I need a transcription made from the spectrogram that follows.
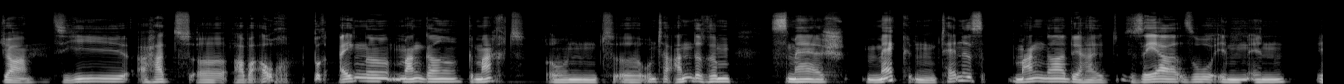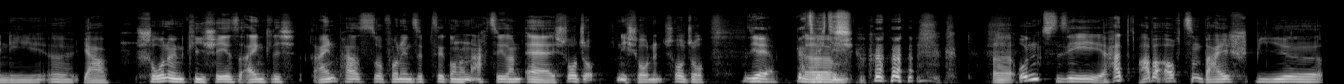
ja, sie hat äh, aber auch eigene Manga gemacht und äh, unter anderem Smash Mac, ein Tennis Manga, der halt sehr so in, in, in die, äh, ja, schonen Klischees eigentlich reinpasst, so von den 70ern und 80ern. Äh, Shoujo, nicht schonen, Shoujo. Ja, yeah, ganz ähm, wichtig. äh, und sie hat aber auch zum Beispiel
